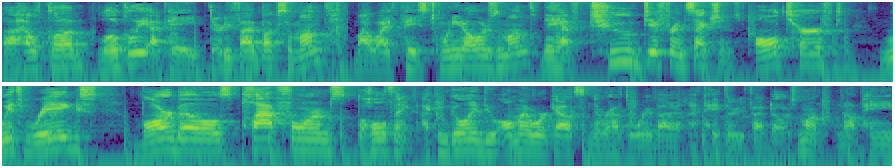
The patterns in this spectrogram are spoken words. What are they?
a health club locally, I pay 35 bucks a month. My wife pays $20 a month. They have two different sections, all turfed with rigs, barbells, platforms, the whole thing. I can go and do all my workouts and never have to worry about it. I pay $35 a month. I'm not paying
